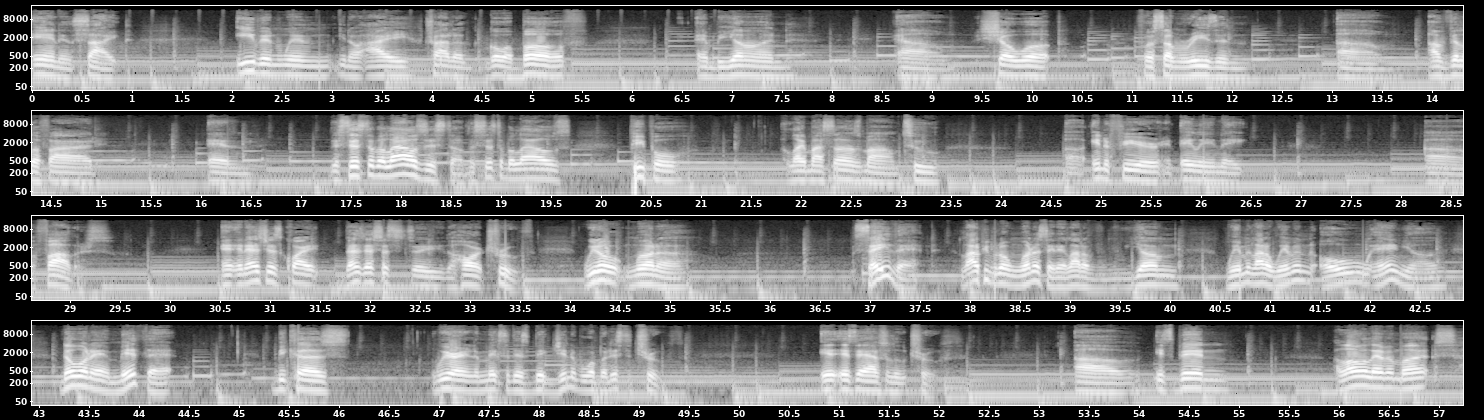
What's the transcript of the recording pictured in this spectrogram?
end in sight. Even when, you know, I try to go above and beyond, um, show up for some reason, um, I'm vilified. And the system allows this stuff. The system allows people like my son's mom to uh, interfere and alienate uh, fathers, and, and, that's just quite that's that's just the, the hard truth. We don't want to say that. A lot of people don't want to say that. A lot of young women, a lot of women, old and young, don't want to admit that because we're in the mix of this big gender war. But it's the truth. It, it's the absolute truth. Uh, it's been a long 11 months.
